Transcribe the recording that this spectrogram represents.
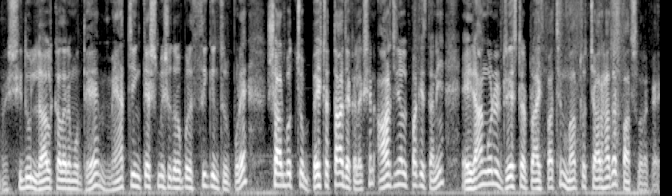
মানে সিঁদুর লাল কালারের মধ্যে ম্যাচিং কাশ্মীর সুদের উপরে সিকিন্সের উপরে সর্বোচ্চ বেস্ট তাজা কালেকশন অরিজিনাল পাকিস্তানি এই রাঙ্গনের ড্রেসটার প্রাইস পাচ্ছেন মাত্র চার হাজার পাঁচশো টাকায়।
